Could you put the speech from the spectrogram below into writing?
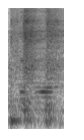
Bye.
